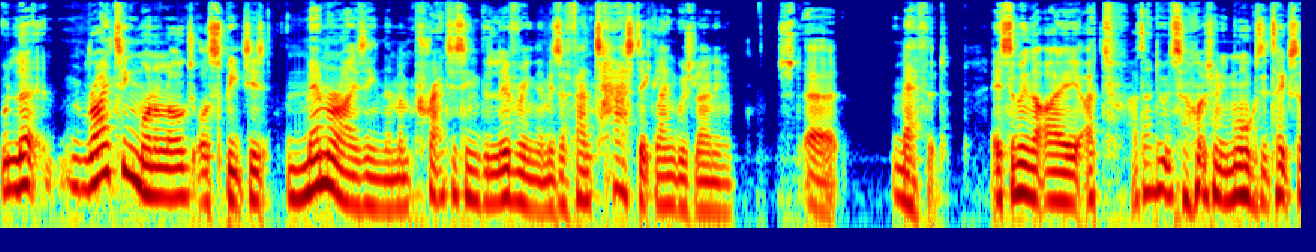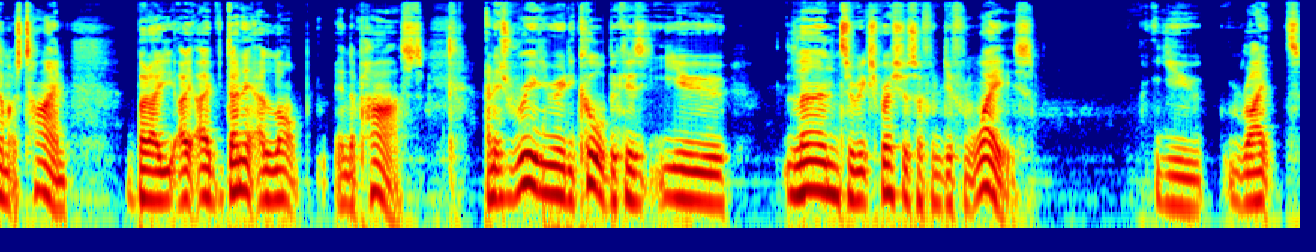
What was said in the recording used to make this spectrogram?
writing monologues or speeches, memorizing them and practicing delivering them is a fantastic language learning uh, method. It's something that I, I, I don't do it so much anymore because it takes so much time, but I, I, I've done it a lot in the past. And it's really, really cool because you learn to express yourself in different ways. You write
